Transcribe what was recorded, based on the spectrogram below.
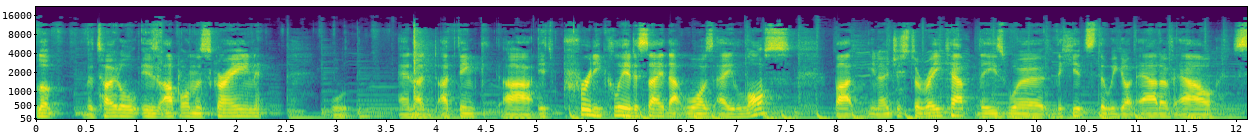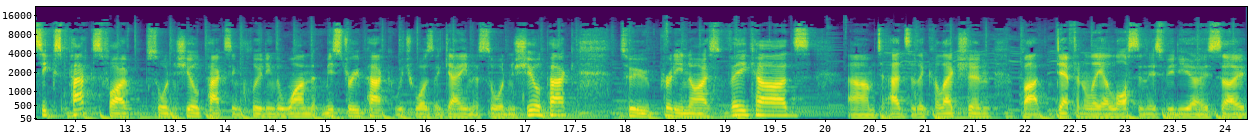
look, the total is up on the screen. And I, I think uh, it's pretty clear to say that was a loss. But, you know, just to recap, these were the hits that we got out of our six packs, five Sword and Shield packs, including the one mystery pack, which was again a Sword and Shield pack, two pretty nice V cards, um, to add to the collection, but definitely a loss in this video. So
